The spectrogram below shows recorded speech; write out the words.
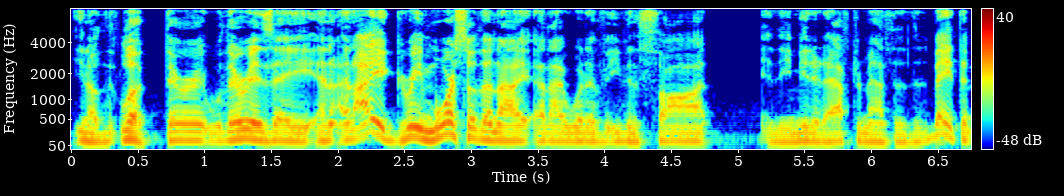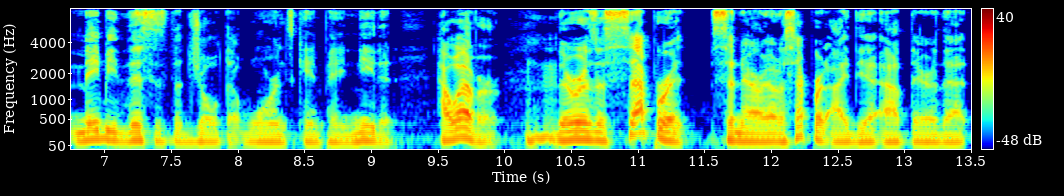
you know. Look, there there is a and, and I agree more so than I and I would have even thought in the immediate aftermath of the debate that maybe this is the jolt that Warren's campaign needed. However, mm-hmm. there is a separate scenario, a separate idea out there that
